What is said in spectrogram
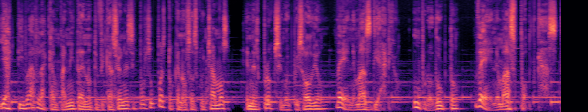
y activar la campanita de notificaciones y por supuesto que nos escuchamos en el próximo episodio de N Diario, un producto de N Podcast.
